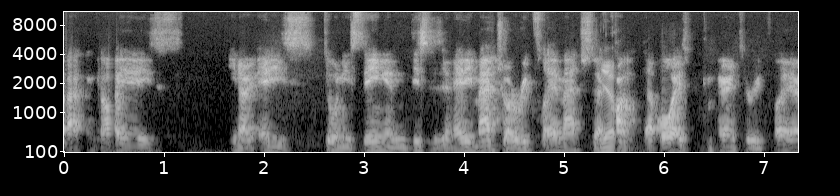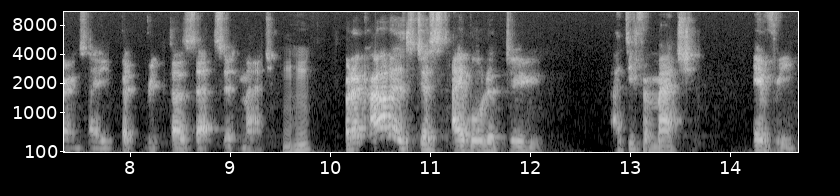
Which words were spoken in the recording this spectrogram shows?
back and go, oh, yeah, he's, you know, Eddie's doing his thing, and this is an Eddie match or a Ric Flair match. So Yep. kind of, they're always comparing to Ric Flair and say, but Ric does that certain match. hmm But Okada is just able to do a different match every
